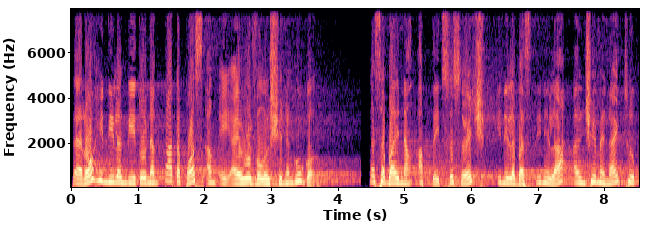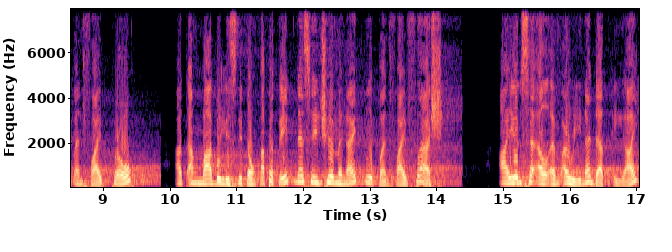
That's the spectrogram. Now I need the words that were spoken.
Pero hindi lang dito nagtatapos ang AI revolution ng Google. Kasabay ng update sa search, inilabas din nila ang Gemini 2.5 Pro at ang mabilis nitong kapatid na si Gemini 2.5 Flash. Ayon sa lmarena.ai,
